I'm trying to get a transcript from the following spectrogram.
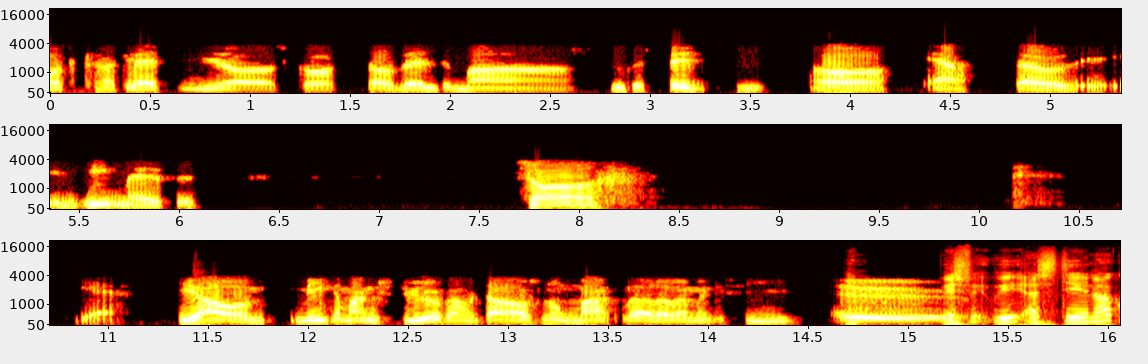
Oscar Gladney og Scott og Valdemar, Lukas Benson, og ja, der er jo en hel masse. Så ja, de har jo mega mange styrker. Der er også nogle mangler, eller hvad man kan sige. Øh, Hvis, vi- altså det er nok,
